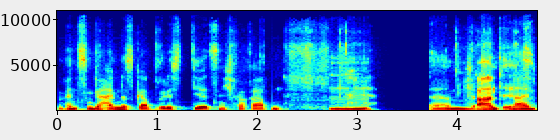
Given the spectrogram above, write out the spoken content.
Wenn es ein Geheimnis gab, würde ich es dir jetzt nicht verraten. Mhm. Ähm, ich ahnte es. Nein,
